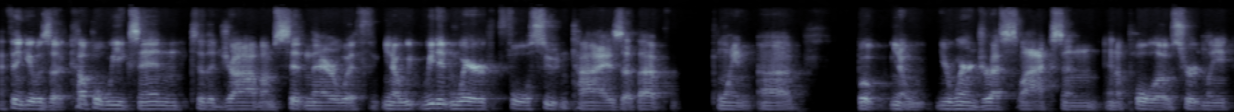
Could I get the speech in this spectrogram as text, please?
I think it was a couple weeks into the job. I'm sitting there with, you know, we, we didn't wear full suit and ties at that point. Uh, but you know, you're wearing dress slacks and, and a polo, certainly.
